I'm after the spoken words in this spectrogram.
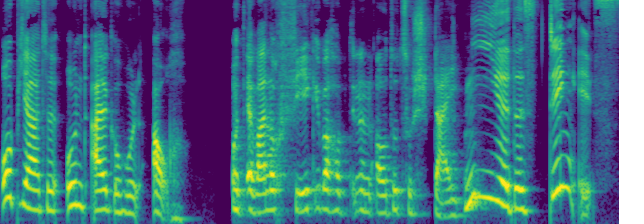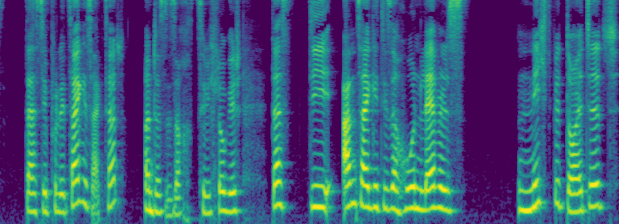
Opiate und Alkohol auch. Und er war noch fähig, überhaupt in ein Auto zu steigen? Ja, das Ding ist, dass die Polizei gesagt hat, und das ist auch ziemlich logisch, dass die Anzeige dieser hohen Levels nicht bedeutet,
